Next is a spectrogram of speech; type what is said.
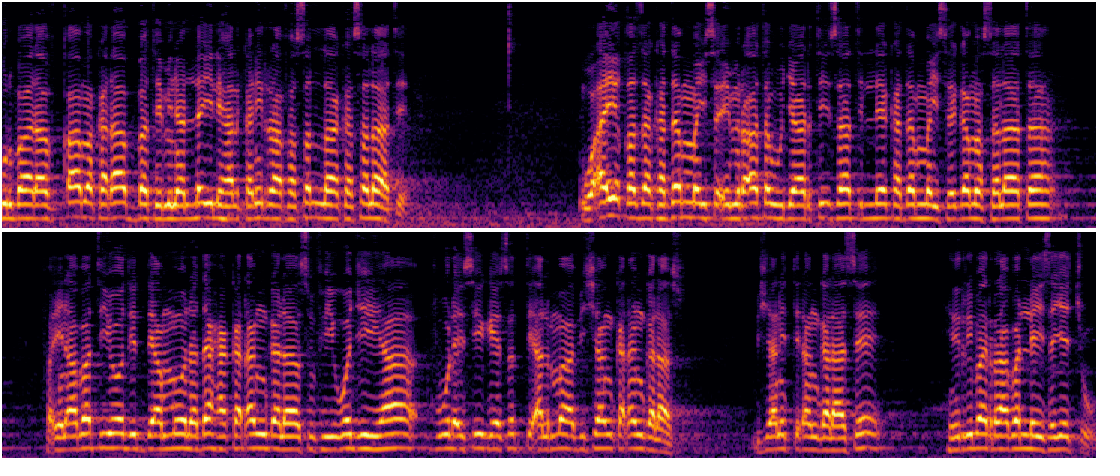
قربا قام كدابة من الليل هل كان فصلى كصلاته وأيقظ كدميس امرأته جارتي سات اللي كدميس قام صلاته فإن أبت يودد أمون دحك الأنجلاس في وجهها فول إسيك يستي الماء بشان كالأنجلاس بشان hirriba irraa balleeysa jechuu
